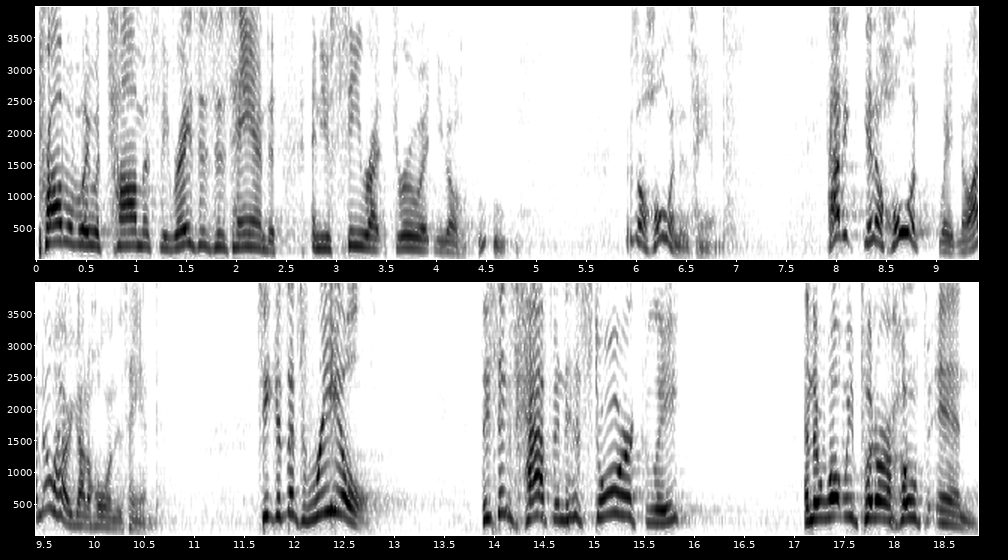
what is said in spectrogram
probably with Thomas, and he raises his hand, and you see right through it, and you go, Ooh, there's a hole in his hand. How did he get a hole in? Wait, no, I know how he got a hole in his hand. See, because that's real. These things happen historically, and they're what we put our hope in.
